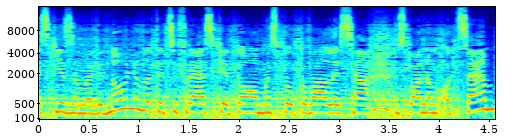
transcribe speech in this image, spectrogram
ескізами відновлювати ці фрески. То ми спілкувалися з паном отцем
